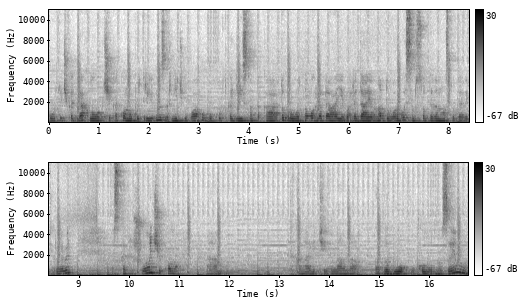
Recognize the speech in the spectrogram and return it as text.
курточка для хлопчика. Кому потрібно, зверніть увагу, бо куртка дійсно така добротно виглядає. Виглядає вона дорого, 799 гривень з капюшончиком. Ем, Така навіть вона на глибоку холодну зиму.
